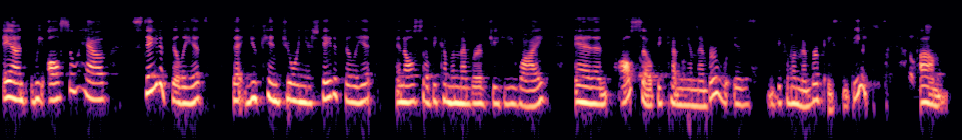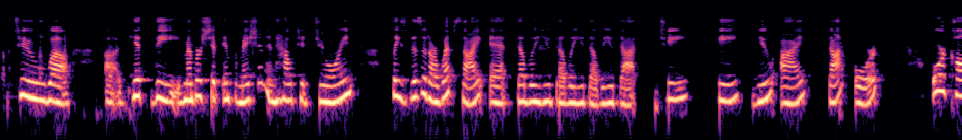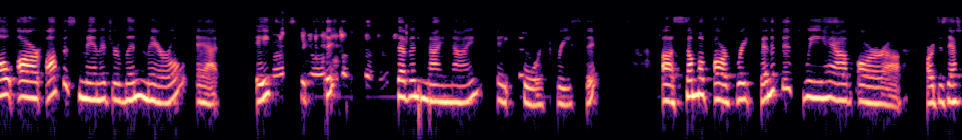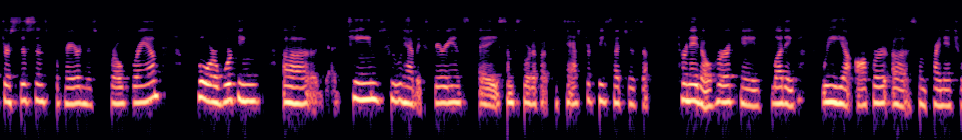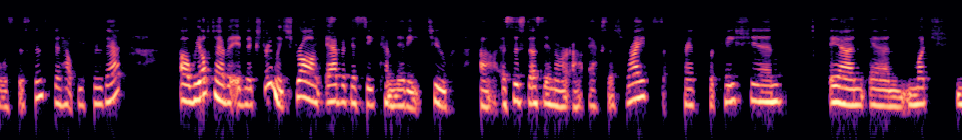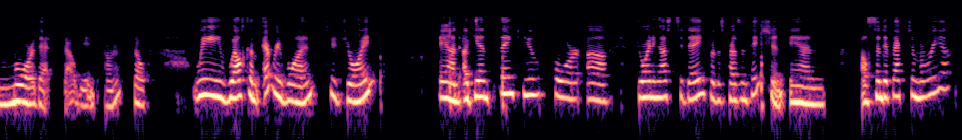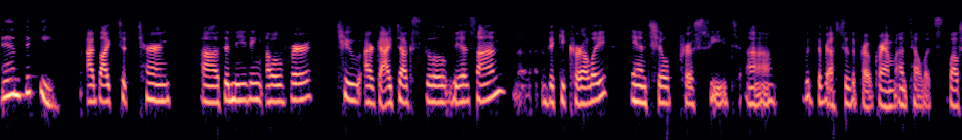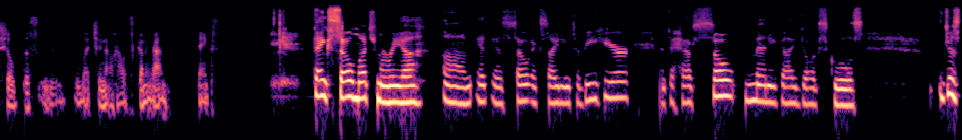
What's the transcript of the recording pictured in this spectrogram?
And we also have state affiliates that you can join your state affiliate and also become a member of GDUI. And also becoming a member is you become a member of ACB. Um, to uh, get the membership information and how to join, please visit our website at www.gdui.org or call our office manager, Lynn Merrill, at 866 799 8436. Uh, some of our great benefits we have our uh, our disaster assistance preparedness program for working uh, teams who have experienced a some sort of a catastrophe such as a tornado, hurricane, flooding. We uh, offer uh, some financial assistance to help you through that. Uh, we also have an extremely strong advocacy committee to uh, assist us in our uh, access rights, transportation, and and much more that we encounter. So we welcome everyone to join. And again, thank you for uh, joining us today for this presentation. And I'll send it back to Maria and Vicki. I'd like to turn uh, the meeting over to our guide dog school liaison, uh, Vicki Curley, and she'll proceed uh, with the rest of the program until it's, well, she'll just let you know how it's going to run. Thanks. Thanks so much, Maria. Um, it is so exciting to be here and to have so many guide dog schools just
